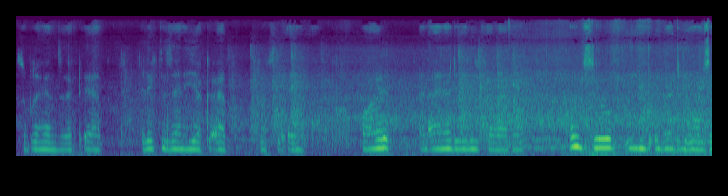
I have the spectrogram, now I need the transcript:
zu bringen, sagt er. Er legte seine Jacke ab, drückte ein Ohr an einer der Lieferwagen und zog ihn über die Hose.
